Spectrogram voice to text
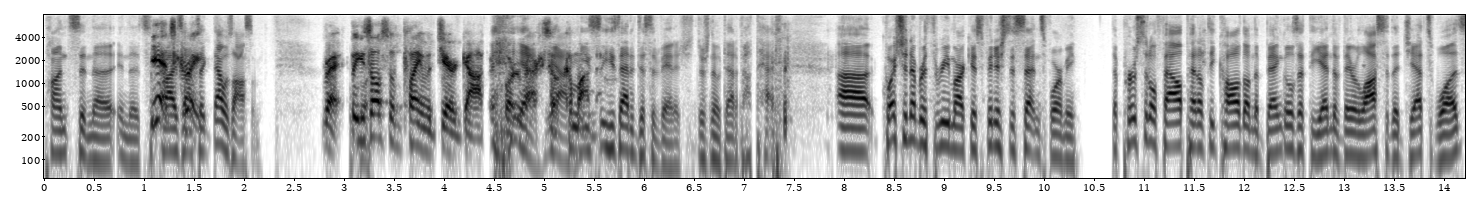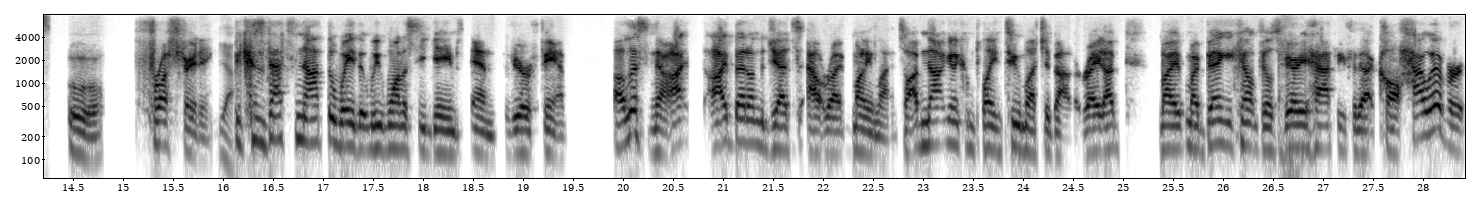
punts in the in the surprise great. outs, like that was awesome. Right, but he's also playing with Jared Goff at quarterback. yeah, so yeah, come on. he's, he's at a disadvantage. There's no doubt about that. Uh, question number three, Marcus. Finish this sentence for me. The personal foul penalty called on the Bengals at the end of their loss to the Jets was Ooh, frustrating. Yeah. Because that's not the way that we want to see games end. If you're a fan, uh, listen. Now, I I bet on the Jets outright money line, so I'm not going to complain too much about it. Right, I my my bank account feels very happy for that call. However,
